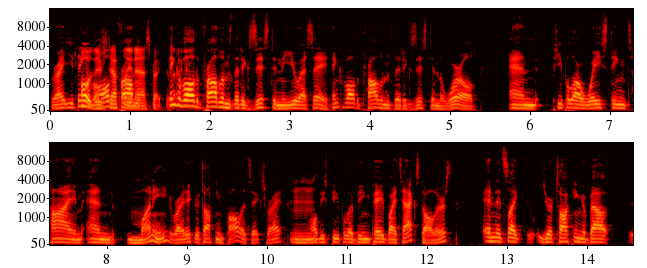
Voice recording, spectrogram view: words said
right? You think Oh, of there's all the definitely an aspect of Think that, of all the problems that exist in the USA. Think of all the problems that exist in the world, and people are wasting time and money, right? If you're talking politics, right? Mm-hmm. All these people are being paid by tax dollars, and it's like you're talking about uh,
